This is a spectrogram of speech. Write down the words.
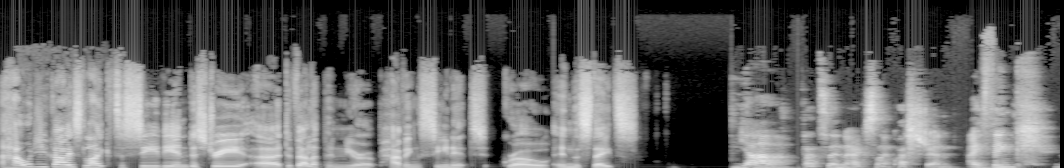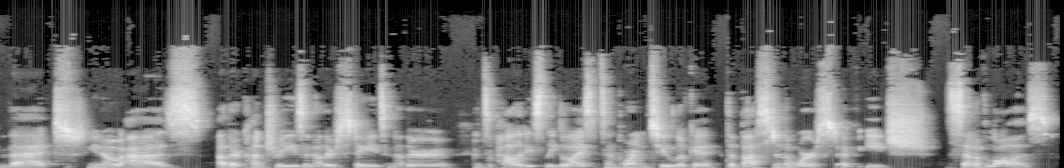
How would you guys like to see the industry uh, develop in Europe, having seen it grow in the States? Yeah, that's an excellent question. I think that, you know, as other countries and other states and other principalities legalize, it's important to look at the best and the worst of each set of laws.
